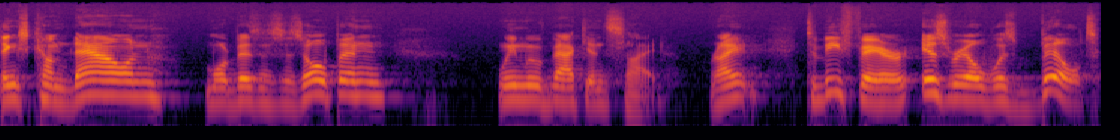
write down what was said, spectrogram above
Things come down, more businesses open, we move back inside, right? To be fair, Israel was built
